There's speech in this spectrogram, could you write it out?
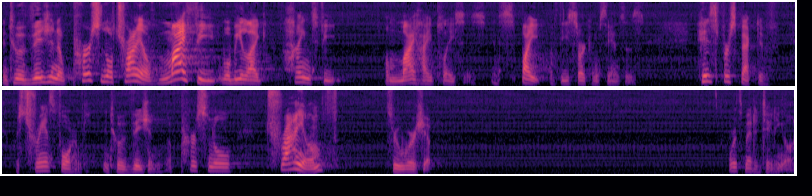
into a vision of personal triumph. My feet will be like hinds' feet on my high places, in spite of these circumstances. His perspective was transformed into a vision of personal triumph through worship. Worth meditating on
